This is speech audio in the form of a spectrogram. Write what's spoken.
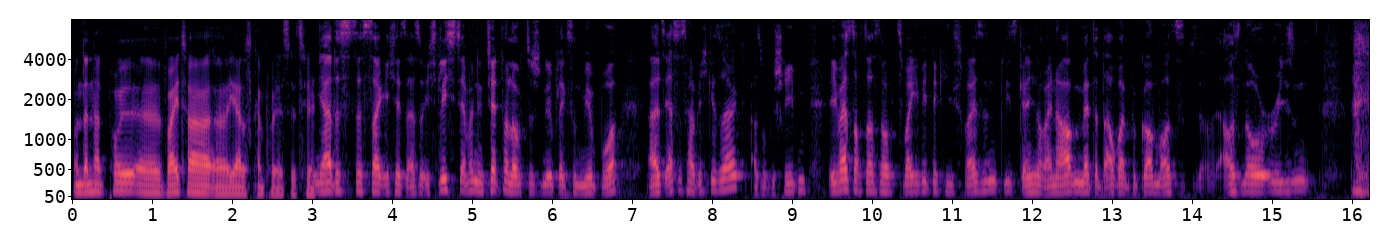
Und dann hat Paul äh, weiter, äh, ja, das kann Paul jetzt erzählen. Ja, das, das sage ich jetzt. Also ich lese einfach den Chatverlauf zwischen Neplex und mir vor. Als erstes habe ich gesagt, also geschrieben, ich weiß doch, dass noch zwei Gebete-Keys frei sind. Please, kann ich noch eine haben? Matt hat auch einen bekommen aus, aus no reason.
